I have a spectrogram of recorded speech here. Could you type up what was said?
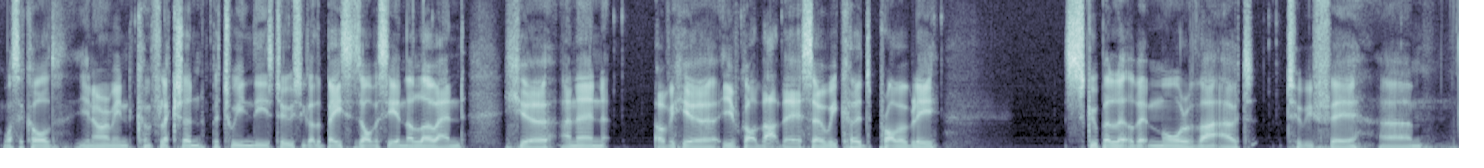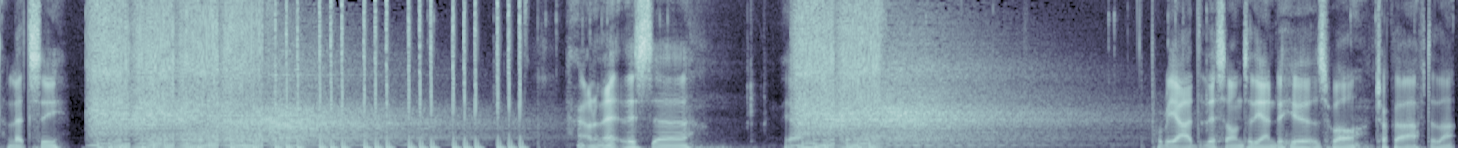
what's it called? You know I mean? Confliction between these two. So you've got the basses obviously in the low end here, and then over here you've got that there. So we could probably scoop a little bit more of that out. To be fair, um, let's see. Hang on a minute. This, uh, yeah probably add this on to the end of here as well. Chuck that after that.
